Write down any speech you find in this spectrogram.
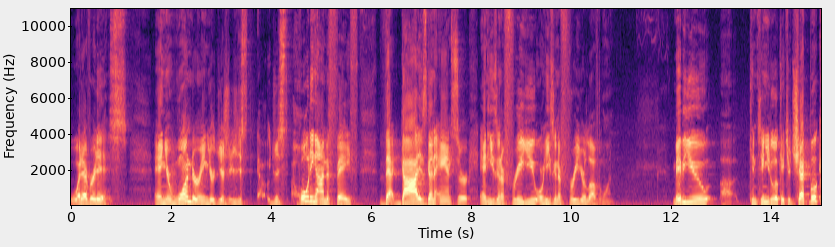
whatever it is. And you're wondering, you're, you're, you're, just, you're just holding on to faith that God is going to answer and He's going to free you or He's going to free your loved one. Maybe you uh, continue to look at your checkbook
